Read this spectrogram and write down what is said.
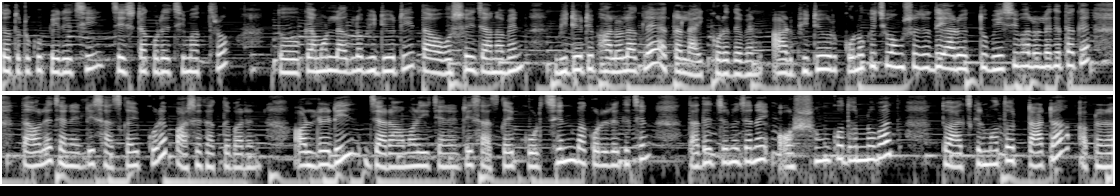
যতটুকু পেরেছি, চেষ্টা করেছি মাত্র। তো কেমন লাগল ভিডিওটি তা অবশ্যই জানাবেন। ভিডিওটি ভালো লাগলে একটা লাইক করে দেবেন। আর ভিডিওর কোনো কিছু অংশ যদি আরও একটু বেশি ভালো লেগে থাকে, তাহলে চ্যানেলটি সাবস্ক্রাইব করে পাশে থাকতে পারেন। অলরেডি যারা আমার এই চ্যানেলটি সাবস্ক্রাইব করছেন বা করে রেখেছেন, তাদের জন্য জানাই অসংখ্য ধন্যবাদ। তো আজকের মতো টাটা, আপনারা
